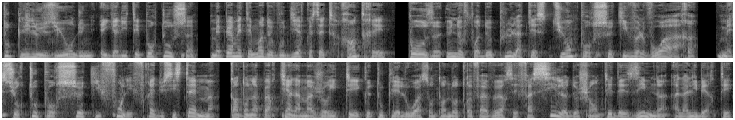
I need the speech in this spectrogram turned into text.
toute l'illusion d'une égalité pour tous. Mais permettez-moi de vous dire que cette rentrée pose une fois de plus la question pour ceux qui veulent voir, mais surtout pour ceux qui font les frais du système. Quand on appartient à la majorité et que toutes les lois sont en notre faveur, c'est facile de chanter des hymnes à la liberté.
